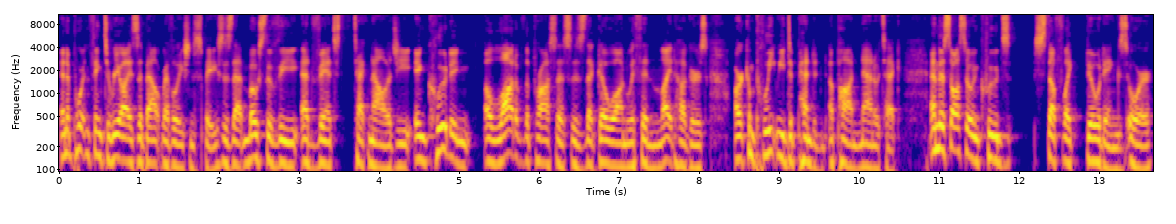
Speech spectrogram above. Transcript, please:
An important thing to realize about Revelation Space is that most of the advanced technology, including a lot of the processes that go on within light huggers, are completely dependent upon nanotech. And this also includes stuff like buildings or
